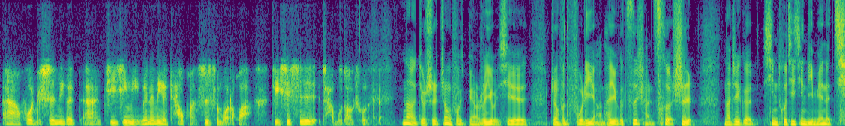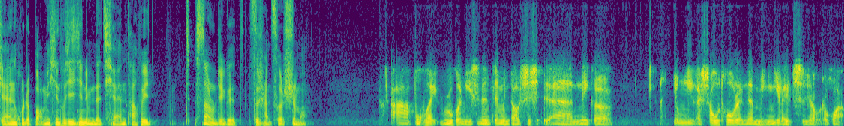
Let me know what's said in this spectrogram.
啊、或者是那个啊、基金里面的那个条款是什么的话，这些是查不到出来的。那就是政府，比方说有一些政府的福利啊，它有个资产测试，那这个信托基金里面的钱或者保密信托基金里面的钱，它会算入这个资产测试吗？啊，不会。如果你是能证明到是呃那个用一个收托人的名义来持有的话，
